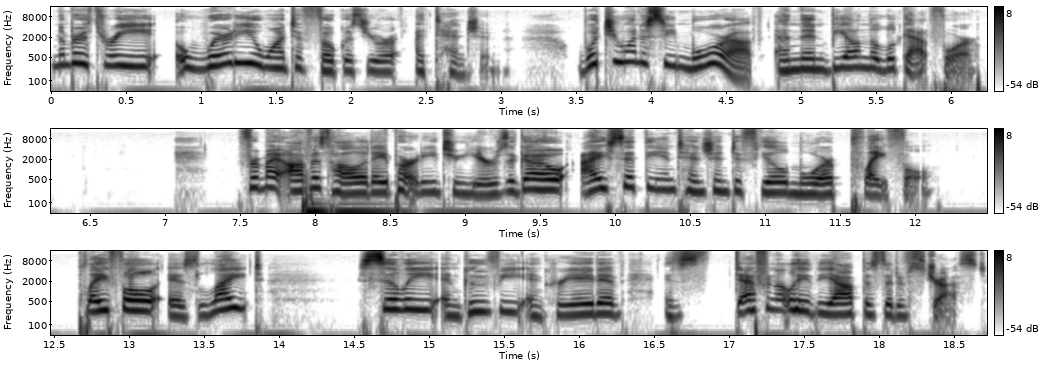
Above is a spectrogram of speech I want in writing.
Number three, where do you want to focus your attention? What do you want to see more of and then be on the lookout for? For my office holiday party two years ago, I set the intention to feel more playful. Playful is light, silly, and goofy and creative. It's definitely the opposite of stressed.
